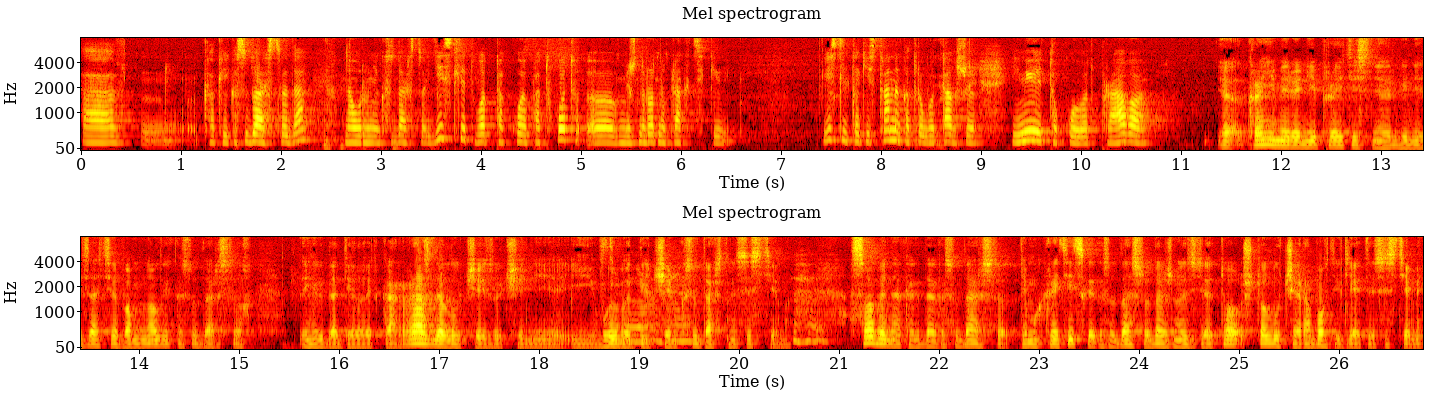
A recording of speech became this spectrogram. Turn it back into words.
как и государство, да, на уровне государства. Есть ли вот такой подход в международной практике? Есть ли такие страны, которые вот также имеют такое вот право? По крайней мере, неправительственные организации во многих государствах иногда делают гораздо лучшее изучение и выводы, чем угу. государственная система. Угу. Особенно, когда государство, демократическое государство должно сделать то, что лучше работает для этой системы,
